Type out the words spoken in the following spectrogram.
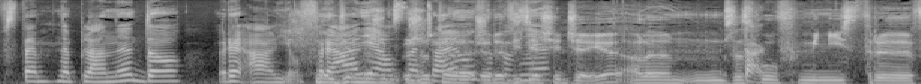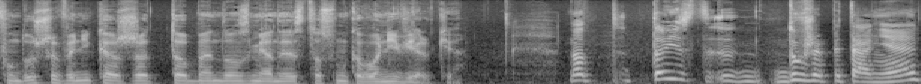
wstępne plany do realiów. Realia wiemy, że, że oznaczają, ta że rewizja pewnie... się dzieje, ale mm, ze Tak. słów ministry funduszy wynika, że to będą zmiany stosunkowo niewielkie. No, to jest y, duże pytanie,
